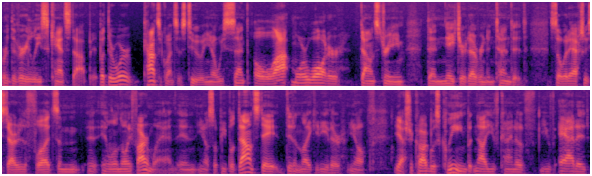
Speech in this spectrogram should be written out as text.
or at the very least can't stop it. But there were consequences too. You know, we sent a lot more water downstream than nature had ever intended. So it actually started to flood some uh, Illinois farmland, and you know, so people downstate didn't like it either. You know, yeah, Chicago was clean, but now you've kind of you've added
